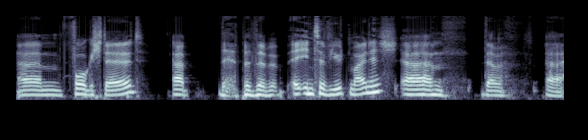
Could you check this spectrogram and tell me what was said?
ähm, vorgestellt, äh, äh, interviewt meine ich, ähm, der, äh,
